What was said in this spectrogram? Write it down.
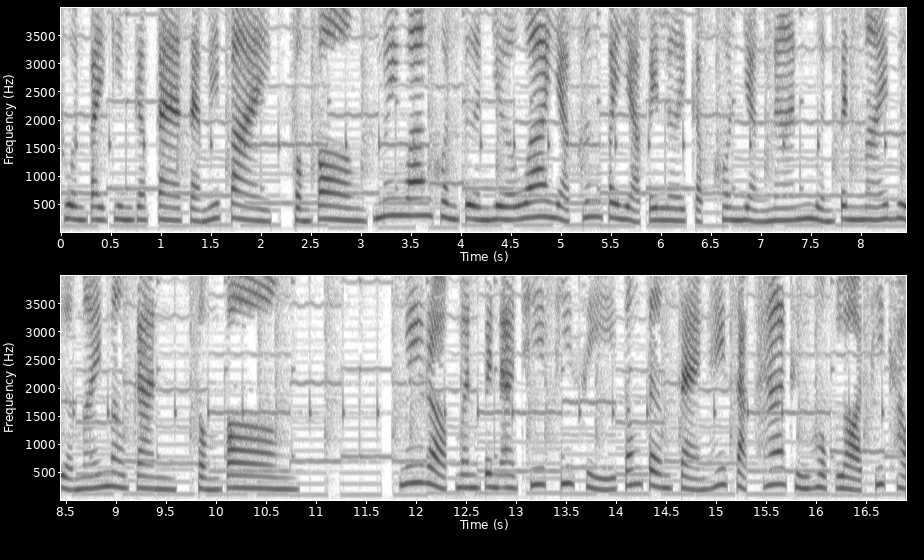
ชวนไปกินกาแฟแต่ไม่ไป สมปองไม่ว่างคนเตือนเยอะว่าอย่าเพิ่งไปอย่าไปเลยกับคนอย่างนั้นเหมือนเป็นไม้เบื่อไม้เมากัน สมปอง ไม่หรอกมันเป็นอาชีพพี่สีต้องเติมแสงให้สัก 5-6 หลอดที่เขา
